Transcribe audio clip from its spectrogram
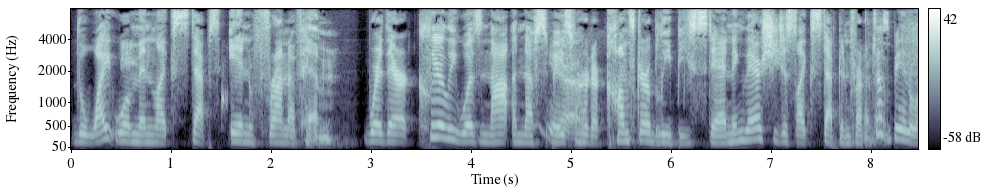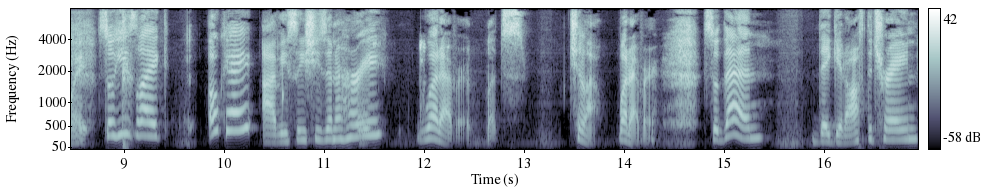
The white woman like steps in front of him. Where there clearly was not enough space Yeah. for her to comfortably be standing there. She just like stepped in front of him. just being white. So he's like, okay, obviously she's in a hurry. Whatever. Let's chill out. Whatever. So then they get off the train.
